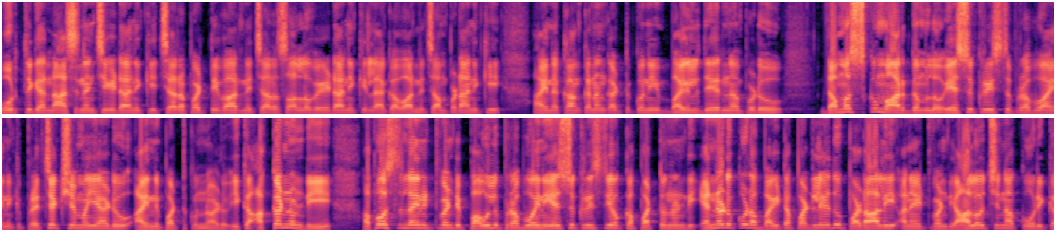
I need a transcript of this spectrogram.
పూర్తిగా నాశనం చేయడానికి చెరపట్టి వారిని చెరసాల్లో వేయడానికి లేక వారిని చంపడానికి ఆయన కంకణం కట్టుకుని బయలుదేరినప్పుడు దమస్కు మార్గంలో యేసుక్రీస్తు ప్రభు ఆయనకి ప్రత్యక్షమయ్యాడు ఆయన్ని పట్టుకున్నాడు. ఇక అక్కడి నుండి అపోస్తులైనటువంటి పౌలు ప్రభు అయిన యేసుక్రీస్తు యొక్క పట్టు నుండి ఎన్నడూ కూడా బయటపడలేదు పడాలి అనేటువంటి ఆలోచన కోరిక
